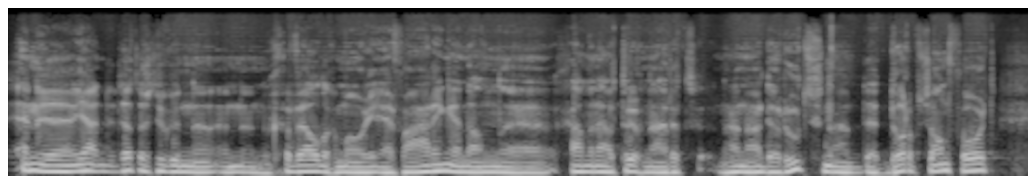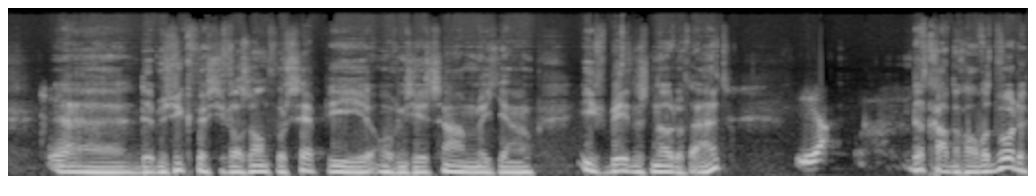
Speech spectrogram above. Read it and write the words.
En uh, ja, dat is natuurlijk een, een, een, geweldige mooie ervaring. En dan uh, gaan we nou terug naar, het, naar, naar de roots, naar het dorp Zandvoort. Ja. Uh, de muziekfestival Zandvoort Sepp, die organiseert samen met jou Yves Berens nodigt uit. Ja. Dat gaat nogal wat worden.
